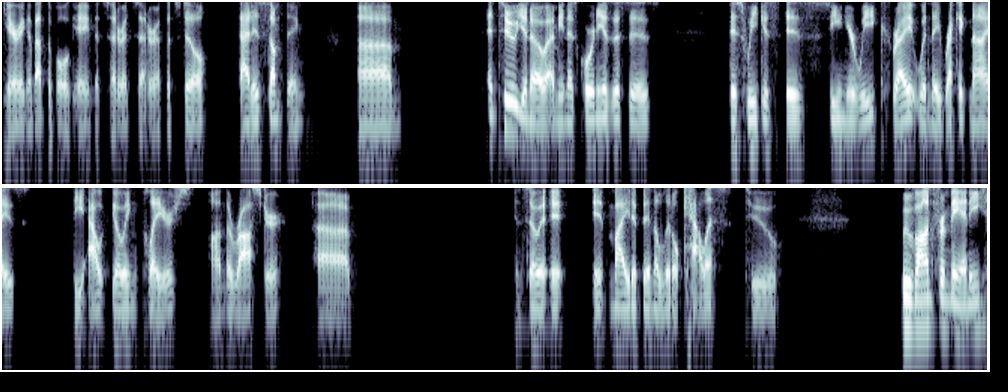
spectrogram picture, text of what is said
caring about the bowl game, et cetera, et cetera. But still, that is something. Um, and two, you know, I mean, as corny as this is, this week is is senior week, right? When they recognize the outgoing players on the roster, um, and so it, it it might have been a little callous to move on from Manny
